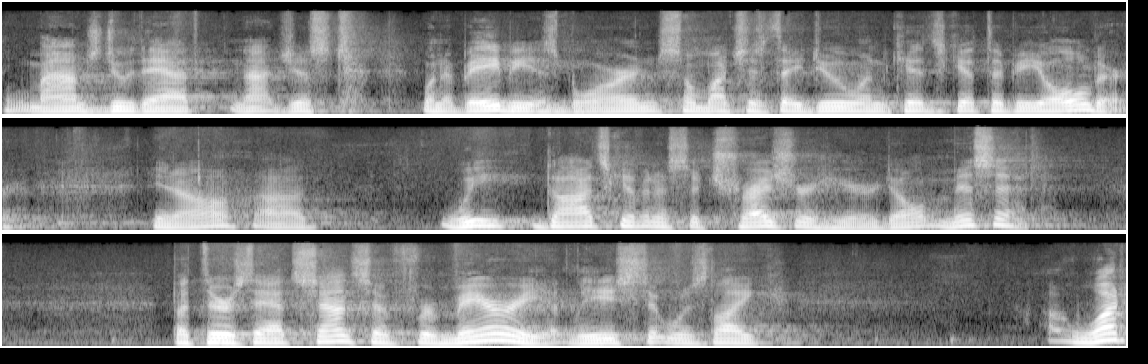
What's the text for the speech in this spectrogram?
Moms do that not just when a baby is born, so much as they do when kids get to be older. You know, uh, we, God's given us a treasure here. Don't miss it. But there's that sense of, for Mary at least, it was like, what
